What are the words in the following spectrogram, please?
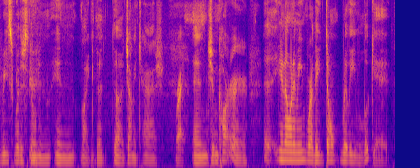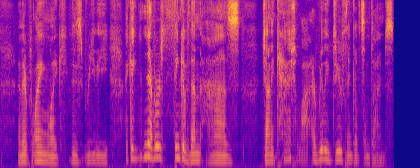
Reese Witherspoon in, in like the uh, Johnny Cash right. and June Carter. Uh, you know what I mean? Where they don't really look it, and they're playing like these really like I never think of them as Johnny Cash a lot. I really do think of sometimes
